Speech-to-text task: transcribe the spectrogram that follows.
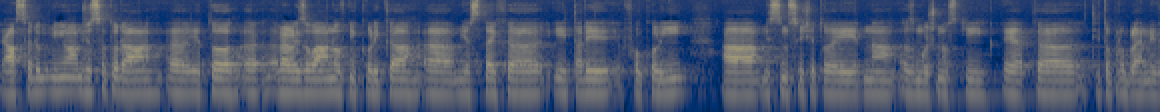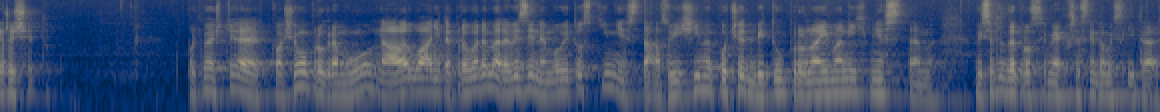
Já se domnívám, že se to dá. Eh, je to eh, realizováno v několika eh, městech i tady v okolí a myslím si, že to je jedna z možností, jak tyto problémy vyřešit. Pojďme ještě k vašemu programu. Nále uvádíte, provedeme revizi nemovitostí města a zvýšíme počet bytů pronajímaných městem. Vysvětlete prosím, jak přesně to myslíte.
